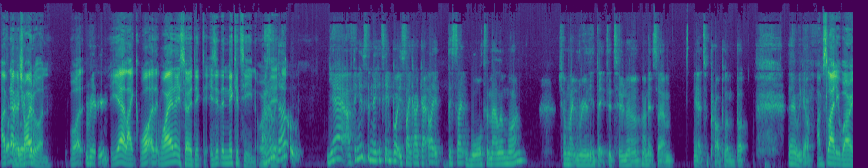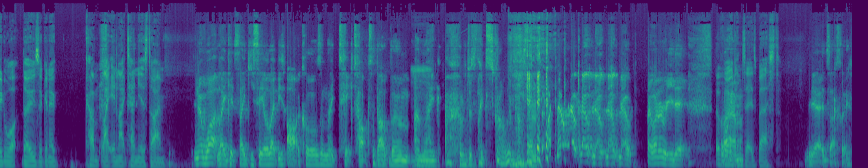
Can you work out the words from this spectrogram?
I've never tried one. What? Really, Yeah, like what? Are they, why are they so addicted? Is it the nicotine or I is don't it? know. Yeah, I think it's the nicotine, but it's like I get like this like watermelon one, which I'm like really addicted to now, and it's um yeah, it's a problem, but there we go. I'm slightly worried what those are gonna come like in like ten years time. You know what? Like it's like you see all like these articles and like TikToks about them. I'm Mm. like, I'm just like scrolling past. Like, no, no, no, no, no, no. I want to read it. Avoidance Um, at its best. Yeah, exactly.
